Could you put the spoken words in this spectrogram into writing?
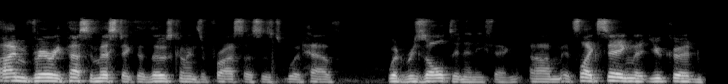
I'm very pessimistic that those kinds of processes would have would result in anything. Um, it's like saying that you could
